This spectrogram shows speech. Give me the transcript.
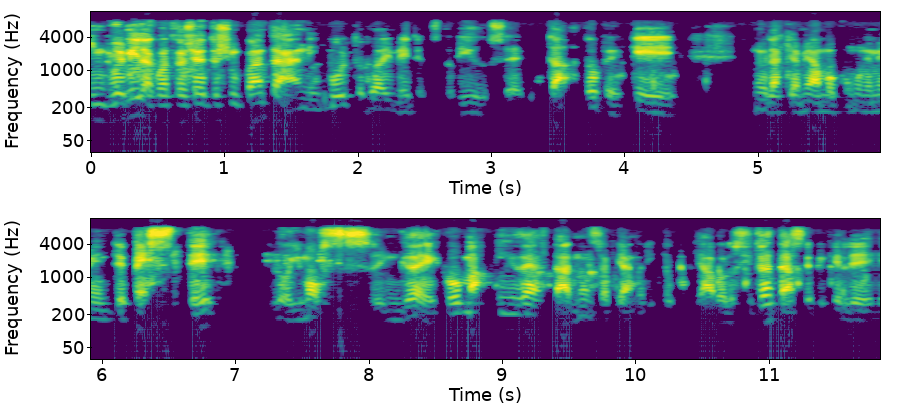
In 2450 anni molto probabilmente questo virus è mutato perché noi la chiamiamo comunemente peste, loimos in greco, ma in realtà non sappiamo di che diavolo si trattasse perché le,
